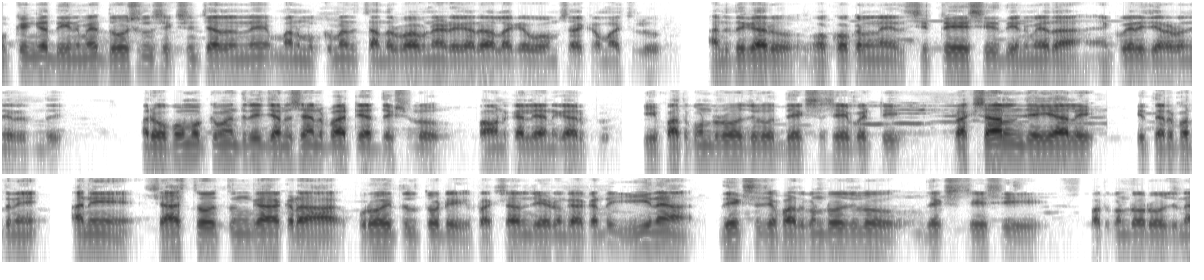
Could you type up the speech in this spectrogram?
ముఖ్యంగా దీని మీద దోషులను శిక్షించాలని మన ముఖ్యమంత్రి చంద్రబాబు నాయుడు గారు అలాగే హోంశాఖ మంత్రులు అనిత గారు ఒక్కొక్కరిని సిట్ వేసి దీని మీద ఎంక్వైరీ జరగడం జరుగుతుంది. మరి ఉప ముఖ్యమంత్రి జనసేన పార్టీ అధ్యక్షులు పవన్ కళ్యాణ్ గారు ఈ పదకొండు రోజులు దీక్ష చేపట్టి ప్రక్షాళన చేయాలి ఈ తిరుపతిని అని శాస్త్రోక్తంగా అక్కడ పురోహితులతోటి ప్రక్షాళన చేయడం కాకుండా ఈయన దీక్ష పదకొండు రోజులు దీక్ష చేసి పదకొండో రోజున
